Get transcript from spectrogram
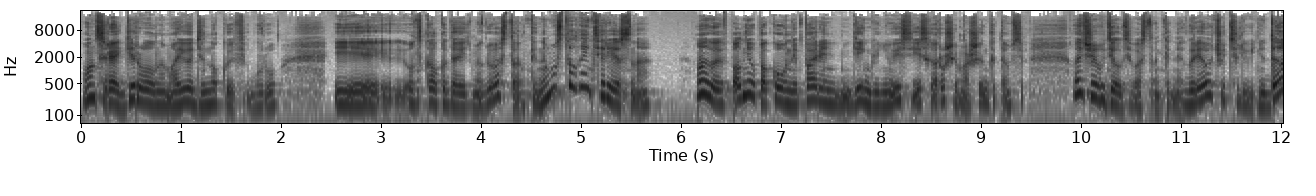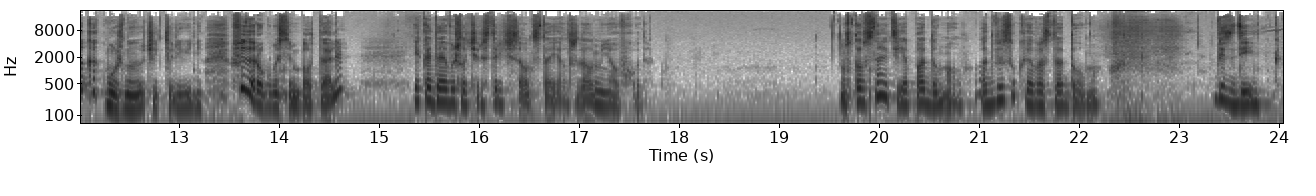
Он среагировал на мою одинокую фигуру. И он сказал, куда едем? Я говорю, в Останкино. Ему стало интересно – он говорит, вполне упакованный парень, деньги у него есть, есть хорошая машинка, там все. Он что вы делаете в Останкино? Я говорю, я учу телевидению. Да, как можно научить телевидению? Всю дорогу мы с ним болтали. И когда я вышла через три часа, он стоял, ждал меня у входа. Он сказал, знаете, я подумал, отвезу-ка я вас до дома. Без денег.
